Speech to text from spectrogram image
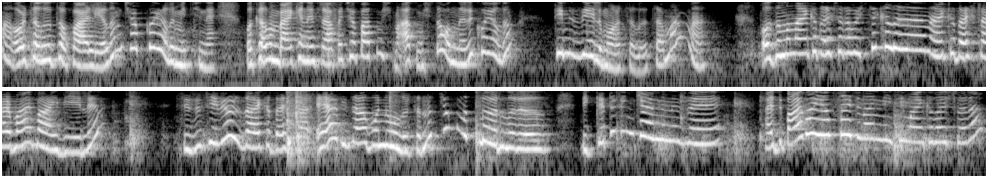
mı? Ortalığı toparlayalım, çöp koyalım içine. Bakalım Berken etrafa çöp atmış mı? Atmışsa onları koyalım. Temizleyelim ortalığı, tamam mı? O zaman arkadaşlara hoşçakalın. Arkadaşlar bay bay diyelim. Sizi seviyoruz arkadaşlar. Eğer bize abone olursanız çok mutlu oluruz. Dikkat edin kendinize. Hadi bay bay yapsaydın anneciğim arkadaşlara.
